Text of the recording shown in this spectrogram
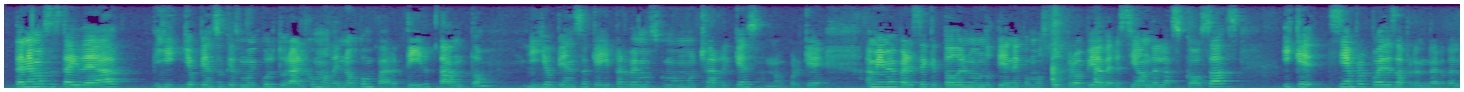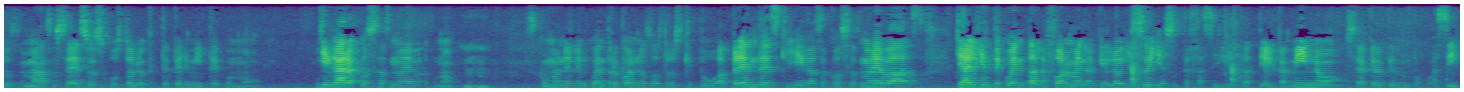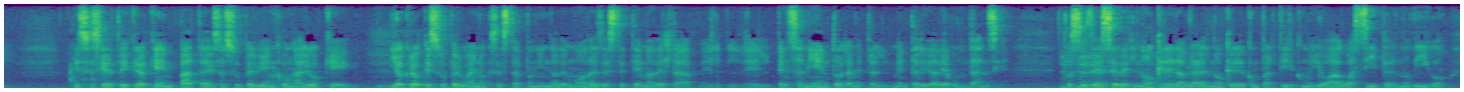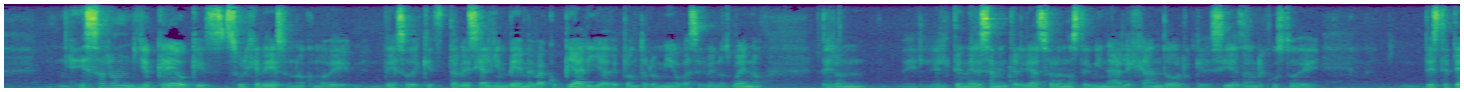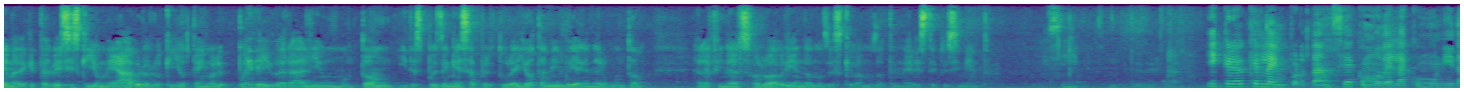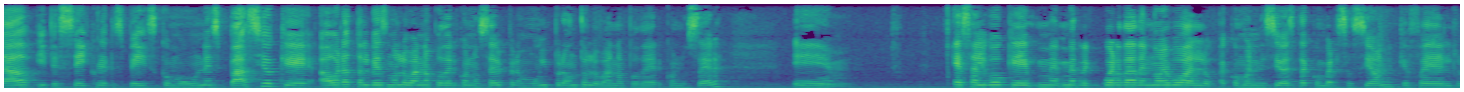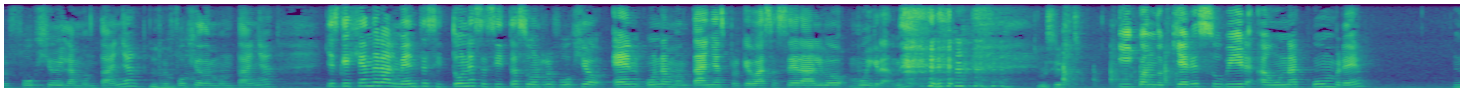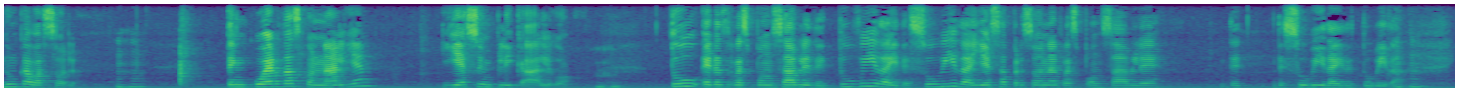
tenemos esta idea y yo pienso que es muy cultural como de no compartir tanto y yo pienso que ahí perdemos como mucha riqueza, ¿no? Porque a mí me parece que todo el mundo tiene como su propia versión de las cosas y que siempre puedes aprender de los demás, o sea, eso es justo lo que te permite como llegar a cosas nuevas, ¿no? Es como en el encuentro con nosotros que tú aprendes, que llegas a cosas nuevas, que alguien te cuenta la forma en la que lo hizo y eso te facilita a ti el camino, o sea, creo que es un poco así. Eso es cierto, y creo que empata eso súper bien con algo que yo creo que es súper bueno que se está poniendo de moda, es este tema del el, el, pensamiento, la mentalidad de abundancia. Entonces, ese del no querer hablar, el no querer compartir, como yo hago así, pero no digo, es solo un, yo creo que surge de eso, ¿no? Como de, de, eso, de que tal vez si alguien ve me va a copiar y ya de pronto lo mío va a ser menos bueno, pero el, el tener esa mentalidad solo nos termina alejando, lo que decías, André, justo de, de este tema, de que tal vez si es que yo me abro, lo que yo tengo le puede ayudar a alguien un montón y después en esa apertura yo también voy a ganar un montón. A la final solo abriéndonos es que vamos a tener este crecimiento. Sí. Y creo que la importancia como de la comunidad y de Sacred Space como un espacio que ahora tal vez no lo van a poder conocer, pero muy pronto lo van a poder conocer. Eh, es algo que me, recuerda de nuevo a, lo, a, cómo inició esta conversación, que fue el refugio y la montaña, el refugio de montaña. Y es que generalmente si tú necesitas un refugio en una montaña es porque vas a hacer algo muy grande. Es cierto. Y cuando quieres subir a una cumbre, nunca vas solo. Te encuerdas con alguien y eso implica algo. Tú eres responsable de tu vida y de su vida y esa persona es responsable de, su vida y de tu vida.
